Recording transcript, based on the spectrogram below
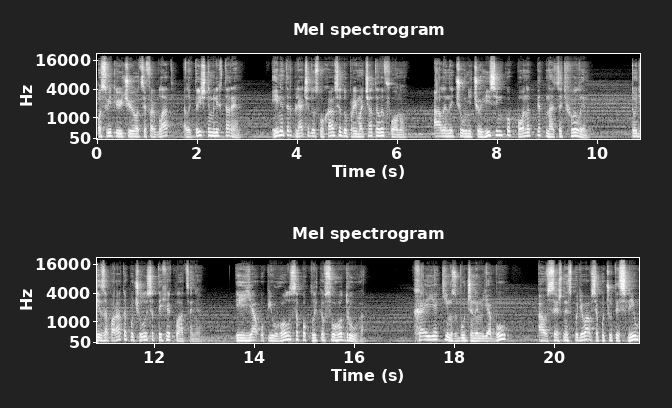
освітлюючи його циферблат електричним ліхтарем, і нетерпляче дослухався до приймача телефону, але не чув нічогісінько понад 15 хвилин. Тоді з апарата почулося тихе клацання, і я упівголоса покликав свого друга. Хай яким збудженим я був, а все ж не сподівався почути слів,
